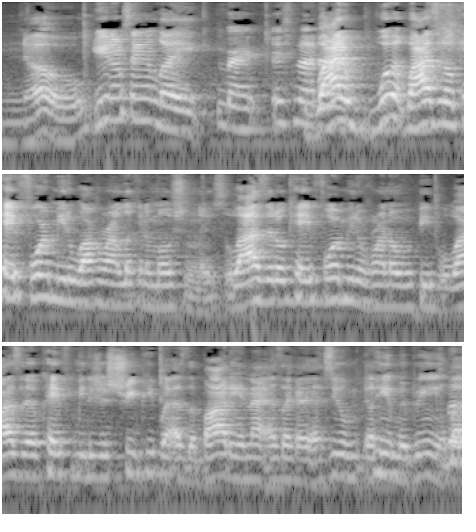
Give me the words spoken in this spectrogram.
No. You know what I'm saying? Like Right. It's not. why a- what, why is it okay for me to walk around looking emotionless? Why is it okay for me to run over people? Why is it okay for me to just treat people as a body and not as like a, as human, a human being? But,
